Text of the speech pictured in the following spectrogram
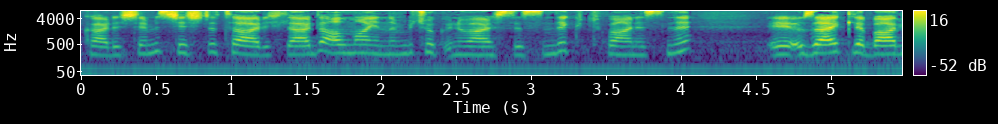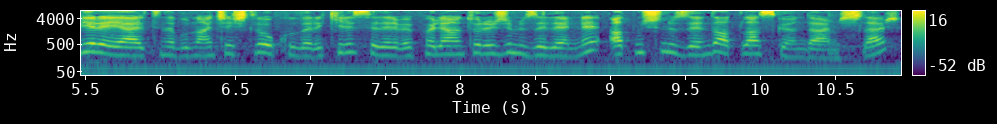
kardeşlerimiz çeşitli tarihlerde Almanya'nın birçok üniversitesinde kütüphanesine e, özellikle Bavyera eyaletinde bulunan çeşitli okulları, kiliseleri ve paleontoloji müzelerine 60'ın üzerinde atlas göndermişler.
